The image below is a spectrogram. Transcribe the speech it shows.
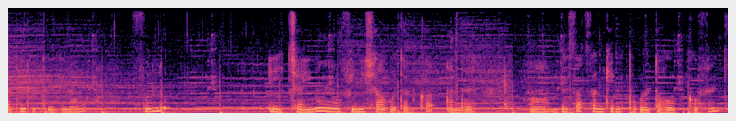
ಅದೇ ರೀತಿಯಾಗಿ ನಾವು ಫುಲ್ಲು ಈ ಚೈನು ಫಿನಿಶ್ ಆಗೋ ತನಕ, ಅಂದರೆ ಬೆಸ ಸಂಖ್ಯೆನೇ ತೊಗೊಳ್ತಾ ಹೋಗಬೇಕು ಫ್ರೆಂಡ್ಸ್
